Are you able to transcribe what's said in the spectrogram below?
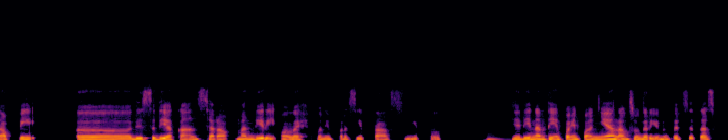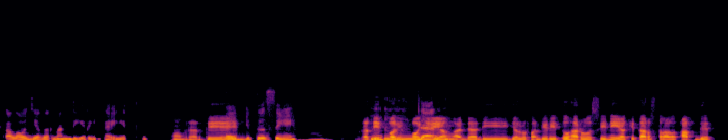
tapi eh, disediakan secara mandiri oleh universitas gitu. Hmm. Jadi nanti info-infonya langsung dari universitas kalau jalur mandiri kayak gitu. Oh, berarti kayak gitu sih. Berarti info-infonya Dan, yang ada di jalur mandiri itu harus ini ya, kita harus terlalu update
